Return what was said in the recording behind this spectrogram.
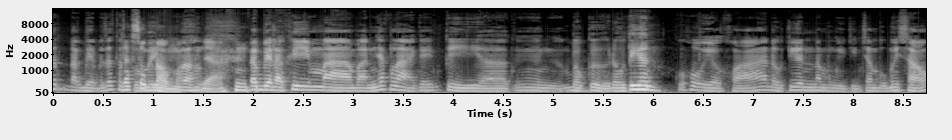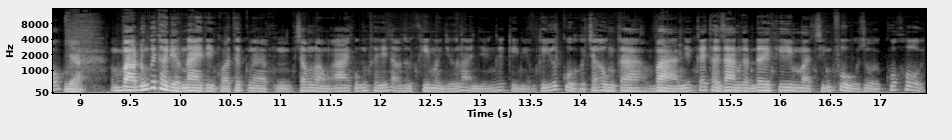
rất đặc biệt và rất thật rất của xúc mình động vâng. dạ. đặc biệt là khi mà bạn nhắc lại cái kỳ uh, cái bầu cử đầu tiên quốc hội khóa đầu tiên năm 1946 dạ. vào đúng cái thời điểm này thì quả thực là trong lòng ai cũng thấy dạo dực khi mà nhớ lại những cái kỷ niệm ký ức của cha ông ta và những cái thời gian gần đây khi mà chính phủ rồi quốc hội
